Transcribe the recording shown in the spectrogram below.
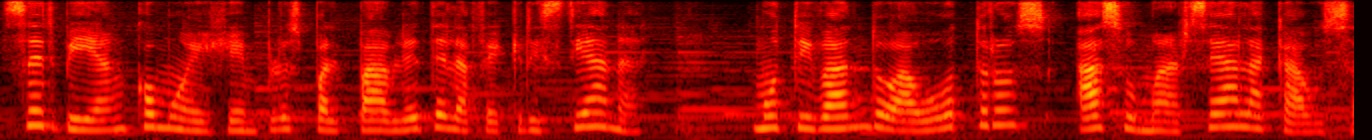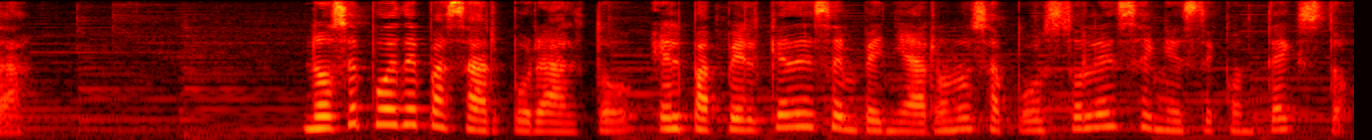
servían como ejemplos palpables de la fe cristiana, motivando a otros a sumarse a la causa. No se puede pasar por alto el papel que desempeñaron los apóstoles en este contexto.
